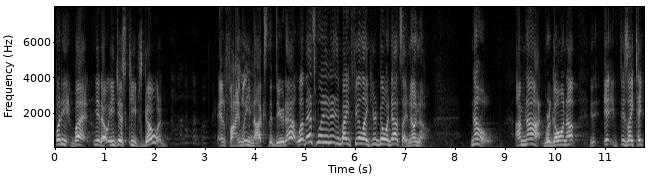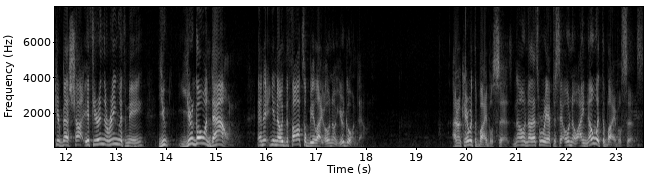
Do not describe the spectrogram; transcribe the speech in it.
But he, but you know, he just keeps going and finally knocks the dude out. Well, that's what it is. It might feel like you're going downside. No, no. No, I'm not. We're going up. It, it's like take your best shot. If you're in the ring with me, you, you're going down. And, it, you know, the thoughts will be like, oh, no, you're going down. I don't care what the Bible says. No, no, that's where we have to say, oh, no, I know what the Bible says.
